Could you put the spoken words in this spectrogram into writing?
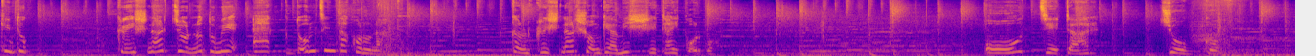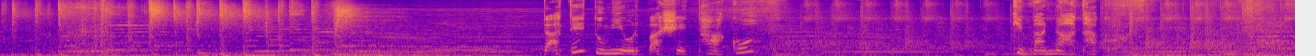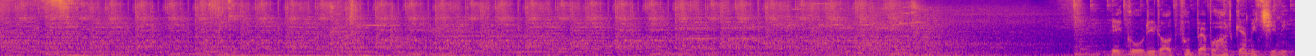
কিন্তু কৃষ্ণার জন্য তুমি একদম চিন্তা করো না। কারণ কৃষ্ণার সঙ্গে আমি সেটাই করব। ও যেটার যোগ্য। তাতে তুমি ওর পাশে থাকো কিংবা না থাকো। এই গৌরীর অদ্ভুত ব্যবহারকে আমি চিনি।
